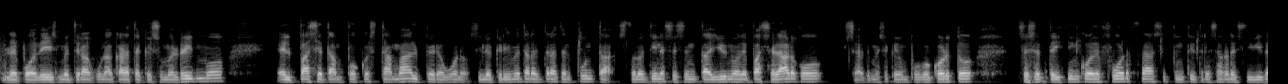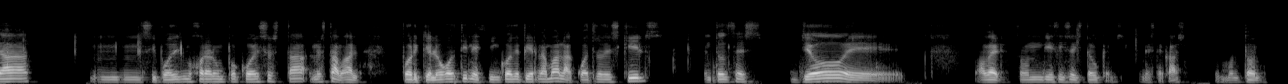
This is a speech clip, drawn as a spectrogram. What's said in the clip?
le podéis meter alguna carta que sume el ritmo. El pase tampoco está mal, pero bueno, si le queréis meter detrás del punta, solo tiene 61 de pase largo, o sea, me se queda un poco corto, 65 de fuerza, 73 agresividad. Mm, si podéis mejorar un poco eso, está, no está mal, porque luego tiene 5 de pierna mala, 4 de skills. Entonces, yo, eh, a ver, son 16 tokens en este caso, un montón.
